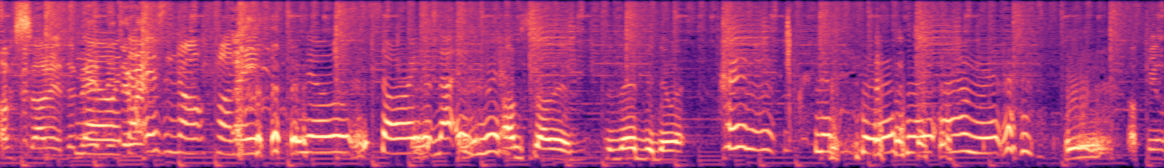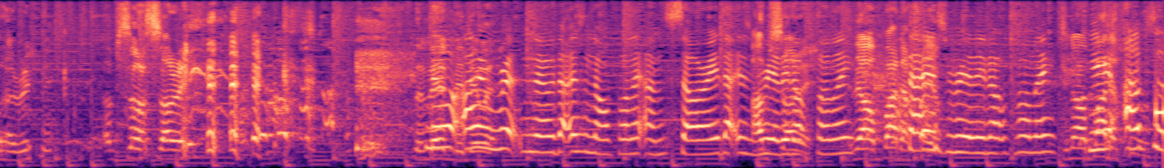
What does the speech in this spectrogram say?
I'm sorry, they made No, me do that it. is not funny. no, sorry, that that is. Really I'm sorry, they made me do it. Um, I feel horrific. I'm so sorry. they made No, me do I'm it. no, that is not funny. I'm sorry. That is I'm really sorry. not funny. No, bad I That feel. is really not funny. Do you know how you I feel?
